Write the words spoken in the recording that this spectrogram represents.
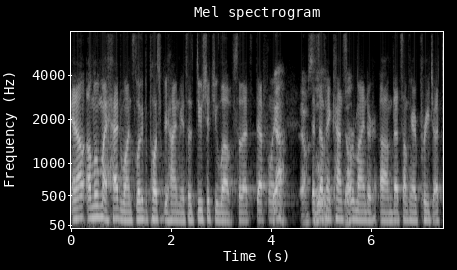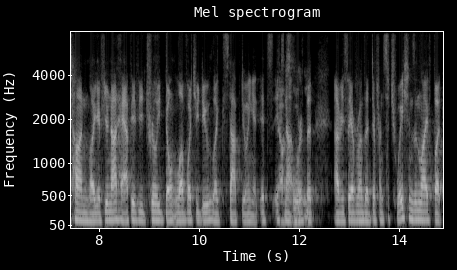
and I'll, I'll move my head once. Look at the poster behind me. It says "Do shit you love." So that's definitely yeah. Absolutely. That's definitely a constant reminder. Um, that's something I preach a ton. Like if you're not happy, if you truly don't love what you do, like stop doing it. It's it's Absolutely. not worth it. Obviously, everyone's at different situations in life, but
